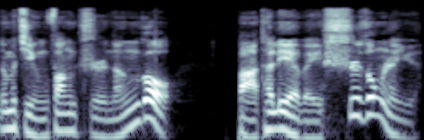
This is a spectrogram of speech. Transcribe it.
那么警方只能够把他列为失踪人员。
